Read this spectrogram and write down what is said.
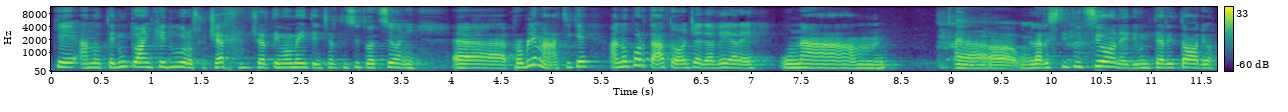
che hanno tenuto anche duro su certi, in certi momenti, in certe situazioni eh, problematiche, hanno portato oggi ad avere una, eh, la restituzione di un territorio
